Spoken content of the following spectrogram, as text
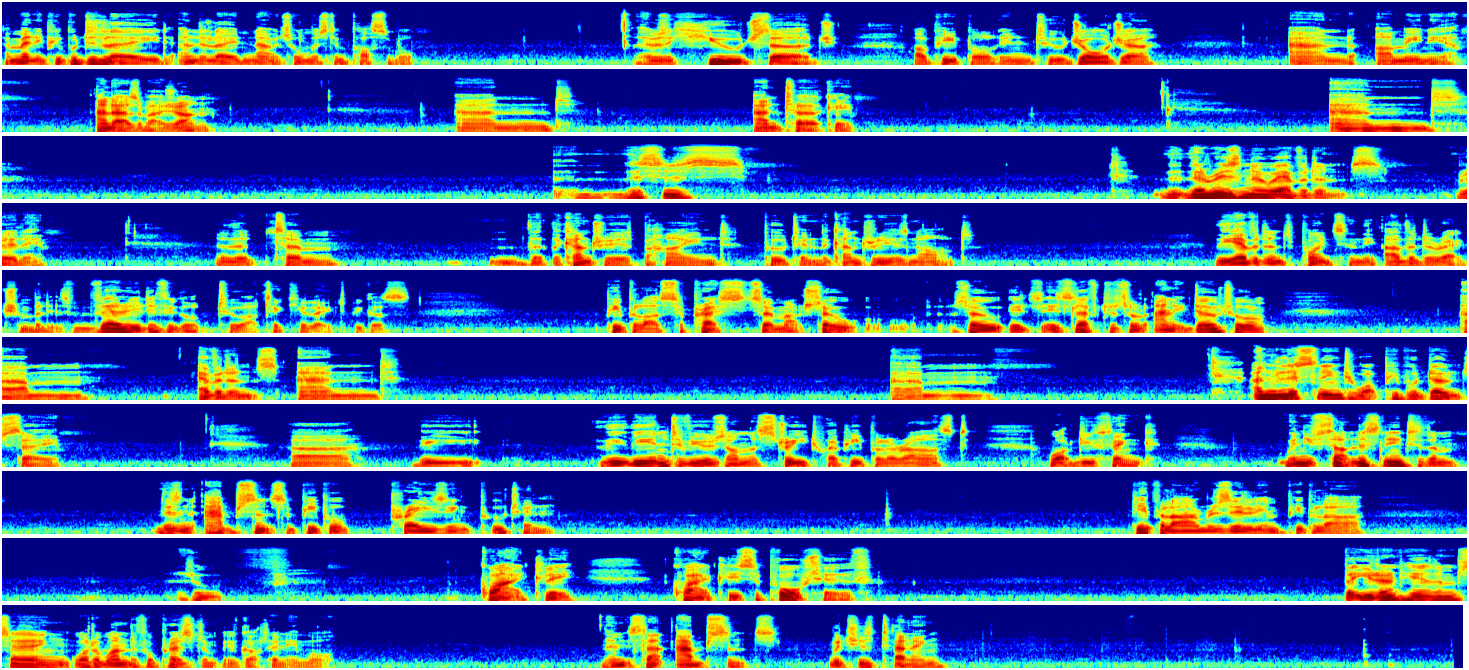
and many people delayed and delayed, and now it's almost impossible. There was a huge surge of people into Georgia and Armenia and Azerbaijan and and Turkey. And this is there is no evidence, really, that um, that the country is behind Putin. The country is not. The evidence points in the other direction, but it's very difficult to articulate because people are suppressed so much. So, so it's it's left to sort of anecdotal um, evidence and um, and listening to what people don't say. Uh, the, the the interviews on the street where people are asked, "What do you think?" When you start listening to them, there's an absence of people praising Putin. People are resilient. People are sort of quietly, quietly supportive. But you don't hear them saying, What a wonderful president we've got anymore. And it's that absence which is telling.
